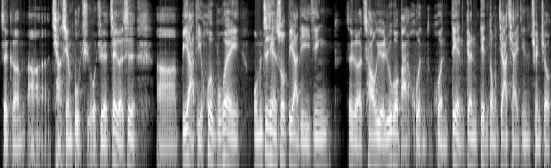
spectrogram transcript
这个啊、抢先布局。我觉得这个是啊、比亚迪会不会？我们之前说比亚迪已经这个超越，如果把混混电跟电动加起来，已经是全球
